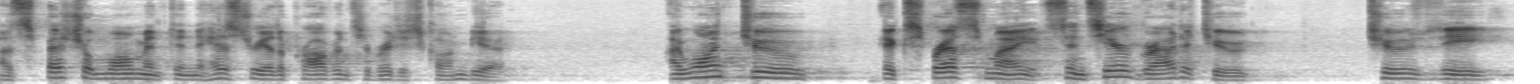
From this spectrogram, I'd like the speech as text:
a special moment in the history of the province of British Columbia. I want to express my sincere gratitude to the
